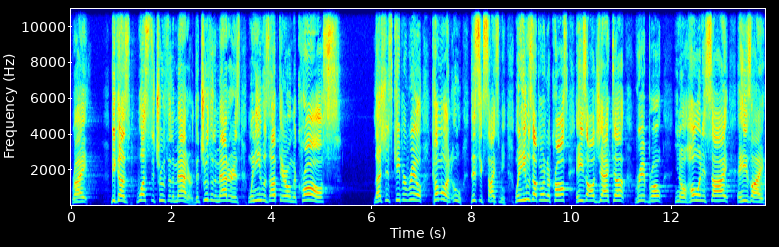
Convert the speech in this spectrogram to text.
Right? Because what's the truth of the matter? The truth of the matter is when he was up there on the cross, let's just keep it real. Come on, ooh, this excites me. When he was up on the cross and he's all jacked up, rib broke, you know, hole in his side, and he's like,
